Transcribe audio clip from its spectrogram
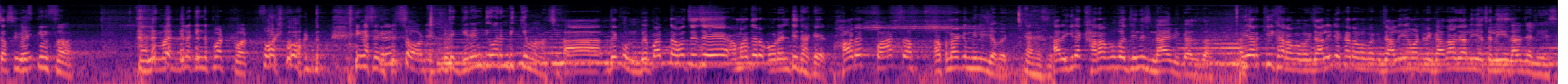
চাষি ভাই। স্ক্রিনশট তাহলে মার কিন্তু পটপট। ফট ঠিক আছে। স্ক্রিনশট গ্যারেন্টি ওয়ারেন্টি কেমন আছে? দেখুন ব্যাপারটা হচ্ছে যে আমাদের ওয়ারেন্টি থাকে। হর এক পার্টস আপনাকে মিলে যাবে। আচ্ছা। আর এগুলা খারাপ হবার জিনিস নাই বিকাশ দা। ইয়ার কি খারাপ হবে? জালিটা খারাপ হবে? জালি আমার গাদা জালি আছে গাদা জালি আছে।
